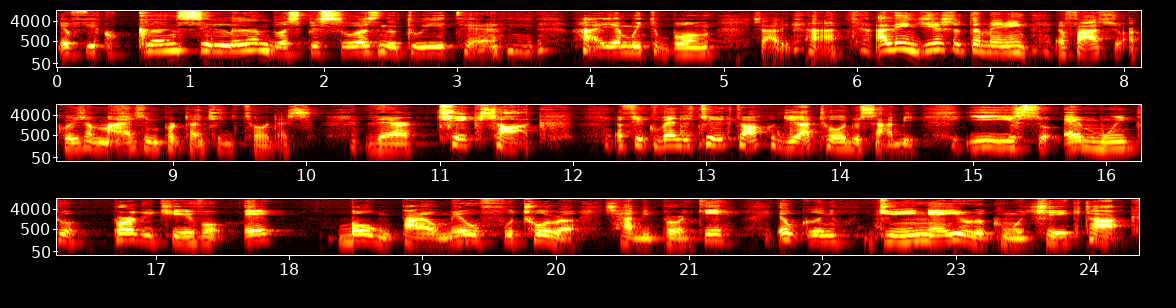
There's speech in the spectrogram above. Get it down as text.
eu fico cancelando as pessoas no Twitter. Aí é muito bom, sabe? Além disso, também eu faço a coisa mais importante de todas: ver TikTok. Eu fico vendo TikTok o dia todo, sabe? E isso é muito produtivo e bom para o meu futuro, sabe por quê? eu ganho dinheiro com o TikTok.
